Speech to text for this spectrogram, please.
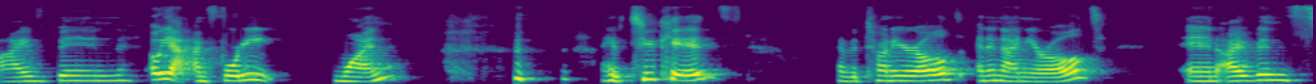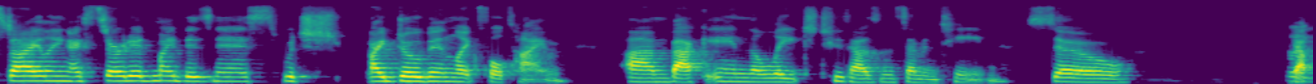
I've been oh yeah, I'm 41. I have two kids. I have a 20-year-old and a 9-year-old. And I've been styling. I started my business which I dove in like full time um, back in the late 2017. So, so yeah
